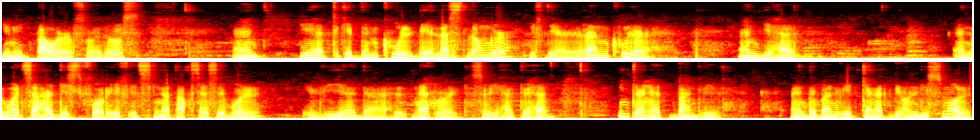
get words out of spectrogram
You need power for those and you have to keep them cool. They last longer if they are run cooler. And you have and what's a hard disk for if it's not accessible via the network? So you have to have internet bandwidth. And the bandwidth cannot be only small.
